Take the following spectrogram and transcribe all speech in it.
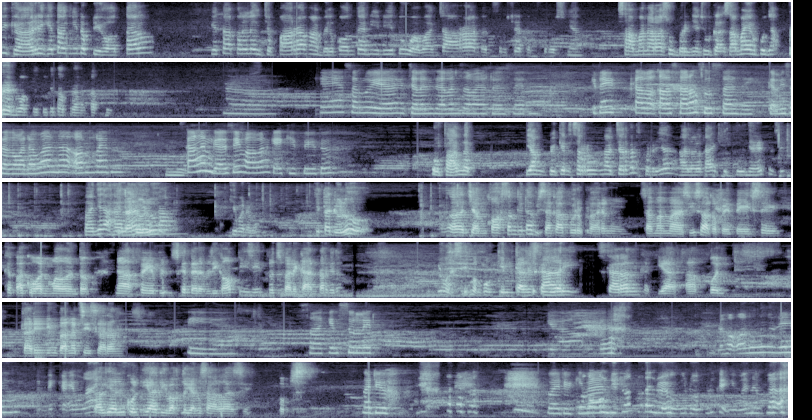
tiga hari kita nginep di hotel kita keliling Jepara ngambil konten ini itu wawancara dan seterusnya dan seterusnya sama narasumbernya juga sama yang punya brand waktu itu kita berangkat Hmm. Kayaknya seru ya jalan-jalan sama dosen. Kita kalau kalau sekarang susah sih, nggak bisa ke mana-mana, online. Hmm. Kangen nggak sih Wawan kayak gitu itu? Oh banget. Yang bikin seru ngajar kan sebenarnya hal-hal kayak gitunya itu sih. Banyak hal-hal yang dulu- kan gimana pak? kita dulu eh, jam kosong kita bisa kabur bareng sama mahasiswa ke PTC, ke Pakuan Mall untuk ngafe sekedar beli kopi sih, terus balik kantor gitu. Itu masih memungkinkan sekali. Sekarang ya ampun, garing banget sih sekarang. Iya. Semakin sulit. Ya udah udah online ppkm lagi. Kalian kuliah di waktu yang salah sih. Ups. Waduh. Waduh, Walaupun gimana? gitu angkatan 2020 kayak gimana Pak?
